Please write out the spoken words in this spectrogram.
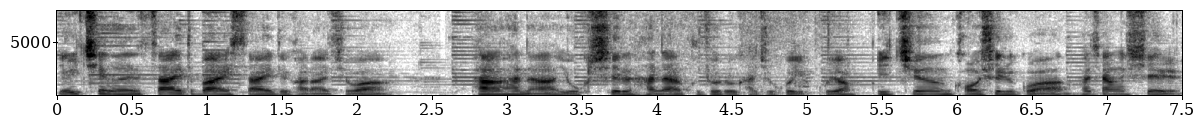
1층은 사이드 바이 사이드 가라지와 방 하나, 욕실 하나 구조를 가지고 있고요. 2층은 거실과 화장실,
